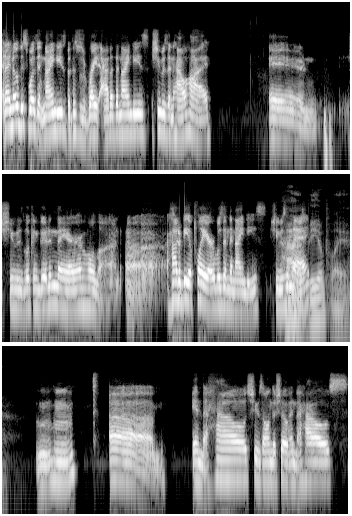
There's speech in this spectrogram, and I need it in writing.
And I know this wasn't '90s, but this was right out of the '90s. She was in How High, and she was looking good in there. Hold on. Uh, How to Be a Player was in the '90s. She was in that. How to that. Be a player. hmm Um, in the house. She was on the show in the house.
